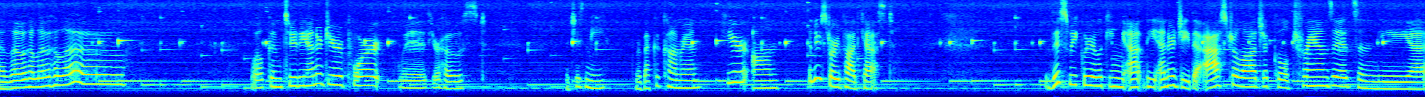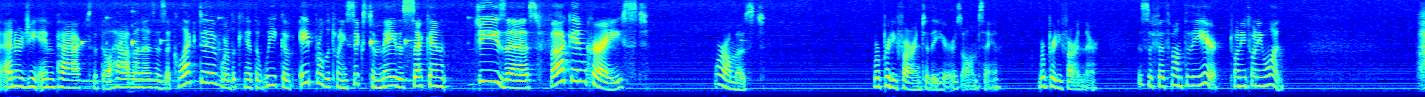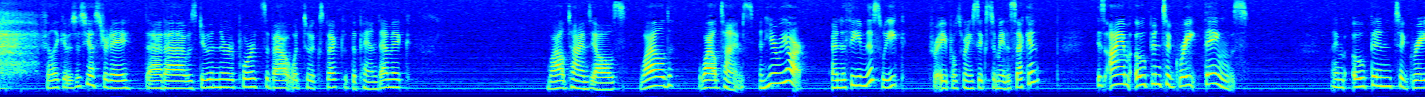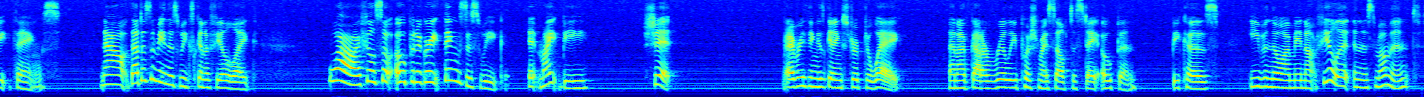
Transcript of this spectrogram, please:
Hello, hello, hello. Welcome to the Energy Report with your host, which is me, Rebecca Conran, here on the New Story Podcast. This week we are looking at the energy, the astrological transits, and the uh, energy impact that they'll have on us as a collective. We're looking at the week of April the 26th to May the 2nd. Jesus fucking Christ. We're almost. We're pretty far into the year, is all I'm saying. We're pretty far in there. This is the fifth month of the year, 2021. I feel like it was just yesterday that uh, I was doing the reports about what to expect with the pandemic. Wild times, y'alls. Wild, wild times. And here we are. And the theme this week, for April 26th to May the 2nd, is I am open to great things. I'm open to great things. Now, that doesn't mean this week's going to feel like, wow, I feel so open to great things this week. It might be, shit, everything is getting stripped away. And I've got to really push myself to stay open because even though I may not feel it in this moment,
